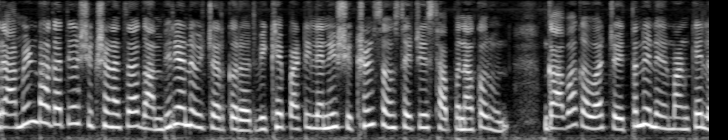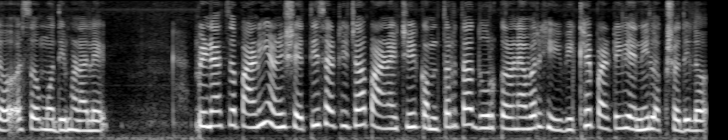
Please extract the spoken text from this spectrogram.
ग्रामीण भागातील शिक्षणाचा गांभीर्यानं विचार करत विखे पाटील यांनी शिक्षण संस्थेची स्थापना करून गावागावात चैतन्य निर्माण केलं असं मोदी म्हणाले. पिण्याचं पाणी आणि शेतीसाठीच्या पाण्याची कमतरता दूर करण्यावरही विखे पाटील यांनी लक्ष दिलं.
